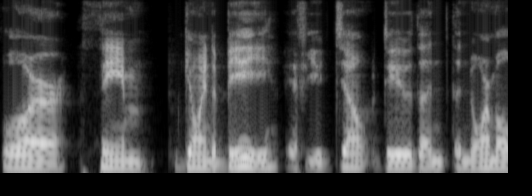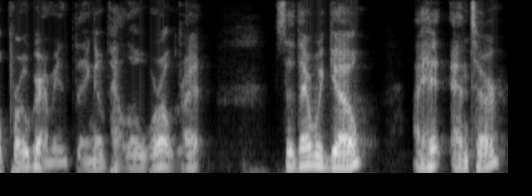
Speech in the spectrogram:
or theme going to be if you don't do the the normal programming thing of hello world, right? So there we go. I hit enter.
